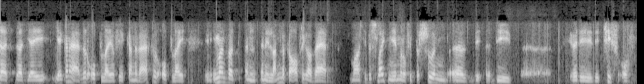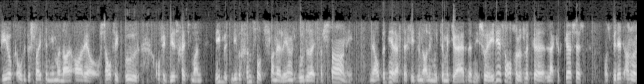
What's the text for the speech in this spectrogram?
dat dat jy jy kan 'n herder oplei of jy kan 'n werker oplei en iemand wat in in die landelike Afrika werk, maar as die besluitnemer of die persoon uh, die die uh, jy weet die die chief of wie ook al die besluite neem in daai area of selfs die boer of die besigheidsman nie die beginsels van 'n lewensboerdery verstaan nie en help dit nie regtig jy doen al die moeite met jou herder nie. So hierdie is 'n ongelooflike lekker kursus. Ons bied dit aan oor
